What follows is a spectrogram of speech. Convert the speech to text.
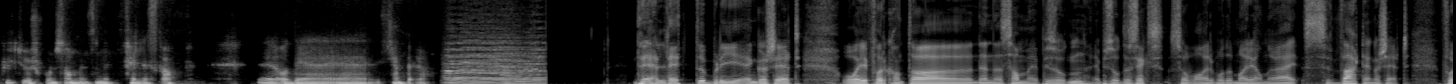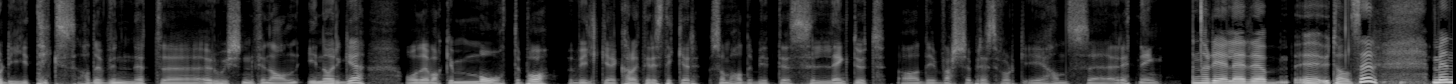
kulturskolen sammen som et fellesskap. Og det er kjempebra. Det er lett å bli engasjert, og i forkant av denne samme episoden, episode seks, så var både Marianne og jeg svært engasjert, fordi Tix hadde vunnet eh, Eurovision-finalen i Norge, og det var ikke måte på hvilke karakteristikker som hadde blitt eh, slengt ut av diverse pressefolk i hans eh, retning. Når det gjelder uh, uttalelser. Men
